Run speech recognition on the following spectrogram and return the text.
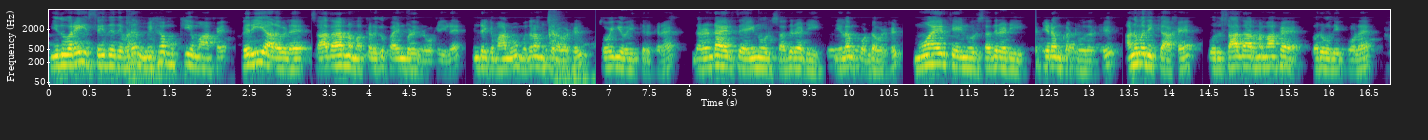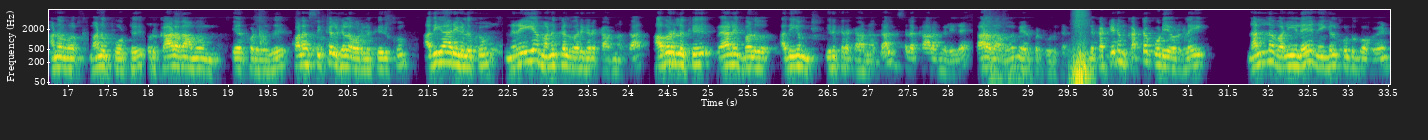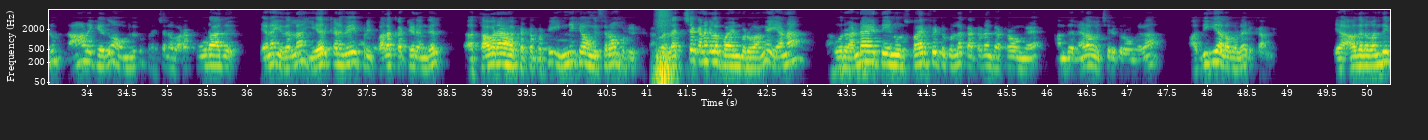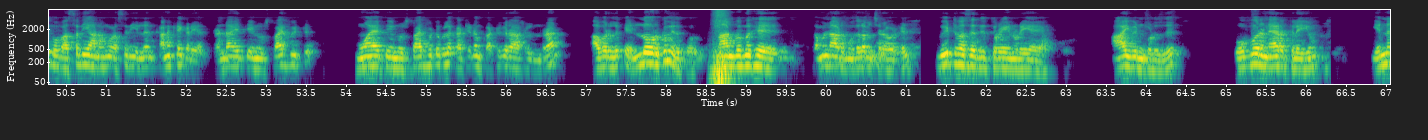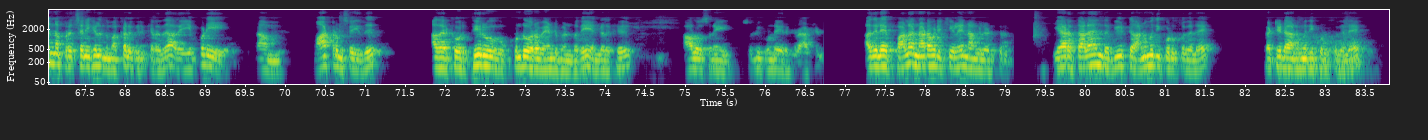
இதுவரை செய்ததை விட மிக முக்கியமாக பெரிய அளவில் சாதாரண மக்களுக்கு பயன்படுகிற வகையில் இன்றைக்கு மாண்பு முதலமைச்சர் அவர்கள் துவங்கி வைத்திருக்கிற இந்த ரெண்டாயிரத்தி ஐநூறு சதுர அடி நிலம் கொண்டவர்கள் மூவாயிரத்தி ஐநூறு சதுர அடி கட்டிடம் கட்டுவதற்கு அனுமதிக்காக ஒரு சாதாரணமாக வருவதைப் போல அணு மனு போட்டு ஒரு காலதாமம் ஏற்படுவது பல சிக்கல்கள் அவர்களுக்கு இருக்கும். அதிகாரிகளுக்கும் நிறைய மனுக்கள் வருகிற காரணத்தால் அவர்களுக்கு வேலை பலு அதிகம் இருக்கிற காரணத்தால் சில காலங்களிலே காலதாமதம் ஏற்பட்டு விடுகிறது. இந்த கட்டிடம் கட்டக்கூடியவர்களை நல்ல வழியிலே நீங்கள் கொண்டு போக வேண்டும். நாளைக்கு எதுவும் அவங்களுக்கு பிரச்சனை வரக்கூடாது. ஏன்னா இதெல்லாம் ஏற்கனவே இப்படி பல கட்டிடங்கள் தவறாக கட்டப்பட்டு இன்னைக்கு அவங்க சிரமப்பட்டு இருக்காங்க. லட்சக்கணக்கில் பயன்படுவாங்க. ஏன்னா ஒரு ரெண்டாயிரத்தி ஐநூறு ஸ்கொயர் ஃபீட்டுக்குள்ள கட்டடம் கட்டுறவங்க அந்த நிலம் வச்சிருக்கிறவங்க தான் அதிக அளவில் இருக்காங்க. அதில் வந்து இப்போ வசதியானவங்க வசதி இல்லைன்னு கணக்கே கிடையாது. ரெண்டாயிரத்தி ஐநூறு ஸ்கொயர் ஃபீட்டு மூவாயிரத்தி ஐநூறு ஸ்கொயர் ஃபீட்டுக்குள்ள கட்டிடம் கட்டுகிறார்கள் என்றால் அவர்களுக்கு எல்லோருக்கும் இது பொருந்தும். மாண்புமிகு தமிழ்நாடு முதலமைச்சர் அவர்கள் வீட்டு வசதி துறையினுடைய ஆய்வின் பொழுது ஒவ்வொரு நேரத்திலையும் என்னென்ன பிரச்சனைகள் இந்த மக்களுக்கு இருக்கிறது அதை எப்படி நாம் மாற்றம் செய்து அதற்கு ஒரு தீர்வு கொண்டு வர வேண்டும் என்பதை எங்களுக்கு ஆலோசனை சொல்லிக்கொண்டே இருக்கிறார்கள். அதிலே பல நடவடிக்கைகளை நாங்கள் எடுத்திருக்கோம். ஏறத்தாழ இந்த வீட்டு அனுமதி கொடுப்பதிலே கட்டிட அனுமதி கொடுப்பதிலே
